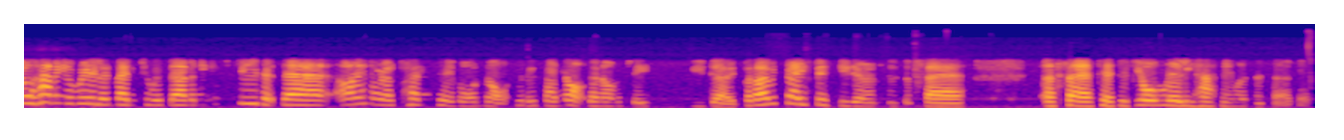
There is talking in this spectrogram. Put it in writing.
you're having a real adventure with them, and you can see that they're either attentive or not. And if they're not, then obviously you don't. But I would say 50 dirhams is a fair, a fair tip if you're really happy with the service.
